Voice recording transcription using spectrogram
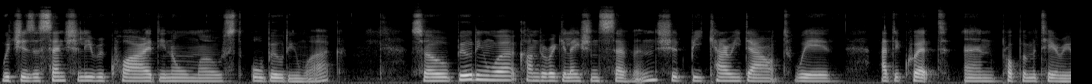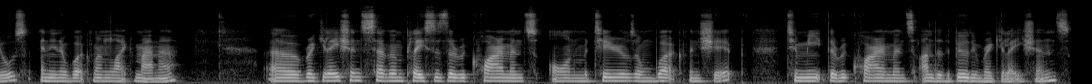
which is essentially required in almost all building work. So, building work under Regulation 7 should be carried out with adequate and proper materials and in a workmanlike manner. Uh, Regulation 7 places the requirements on materials and workmanship to meet the requirements under the building regulations,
